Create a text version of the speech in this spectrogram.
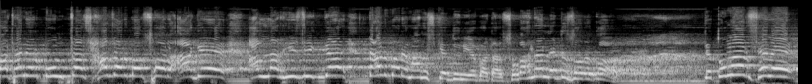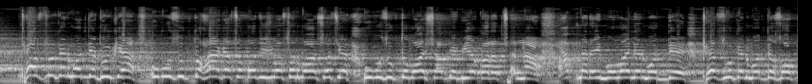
পাঠানোর পঞ্চাশ হাজার বছর আগে আল্লাহ রিজিক দেয়, তারপরে মানুষকে দুনিয়া পাঠায়। সোভান একটু জোরে কর তোমার ছেলে ফেসবুকের মধ্যে ঢুকে উপযুক্ত হয়ে গেছে, পঁচিশ বছর বয়স হচ্ছে, উপযুক্ত বয়সে আপনি বিয়ে করাচ্ছেন না। আপনার এই মোবাইলের মধ্যে, ফেসবুকের মধ্যে যত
